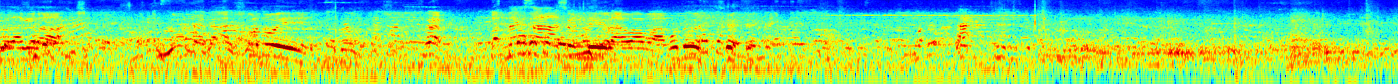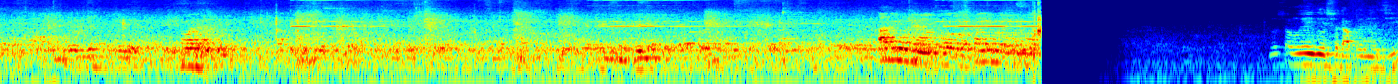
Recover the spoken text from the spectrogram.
Yo la gen la. Koto e. Frem. Mèk sa la son de la wawa. Koto e. Nous sommes réunis cet après-midi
